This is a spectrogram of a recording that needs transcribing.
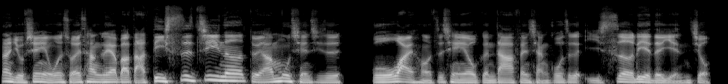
那有些人也问说，哎，昌哥要不要打第四剂呢？对啊，目前其实。国外哈，之前也有跟大家分享过这个以色列的研究，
